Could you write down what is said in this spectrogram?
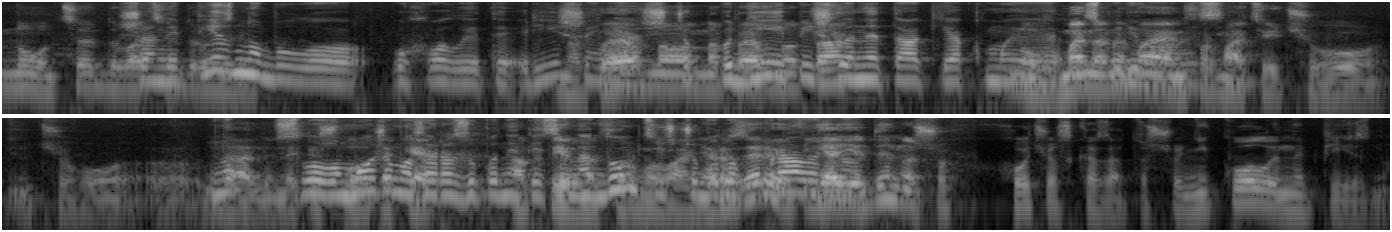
Ну, це 22 Ще не пізно було ухвалити рішення, Напевно- щоб напевно, події пішли так. не так, як ми ну, в мене немає інформації, чого, чого е, Ну, далі не слово, пішло. можемо таке зараз зупинитися на думці, що було резервів. Я єдине, що хочу сказати, що ніколи не пізно,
